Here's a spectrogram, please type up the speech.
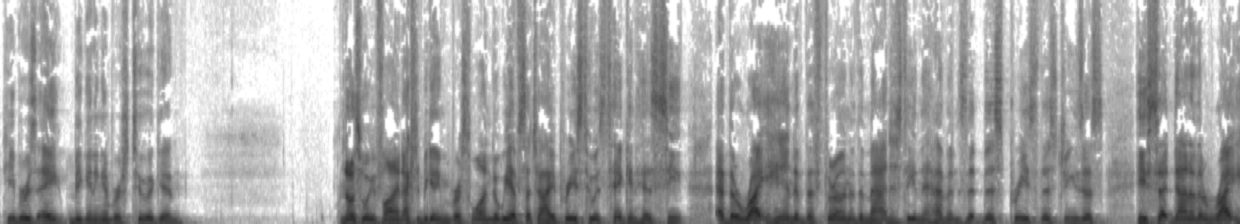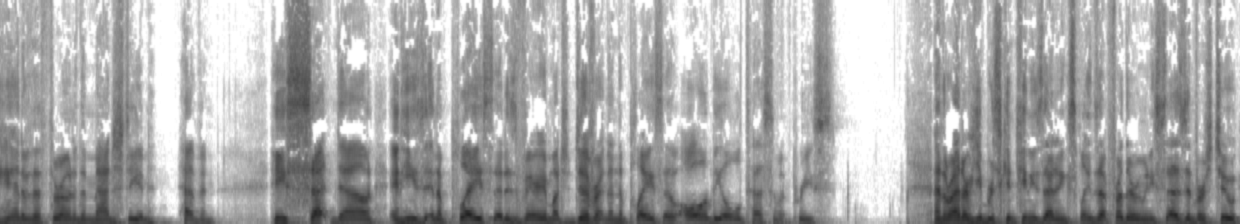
Hebrews 8, beginning in verse 2 again. Notice what we find, actually beginning in verse 1, that we have such a high priest who has taken his seat at the right hand of the throne of the majesty in the heavens, that this priest, this Jesus, he sat down at the right hand of the throne of the majesty in heaven. He's set down and he's in a place that is very much different than the place of all of the Old Testament priests. And the writer of Hebrews continues that and explains that further when he says in verse 2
